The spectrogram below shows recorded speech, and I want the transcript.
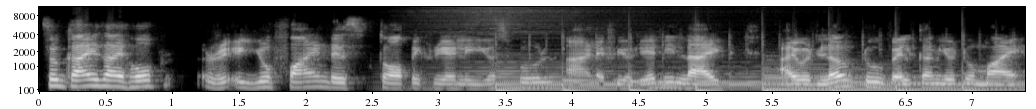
So, guys, I hope re- you find this topic really useful. And if you really liked, I would love to welcome you to my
